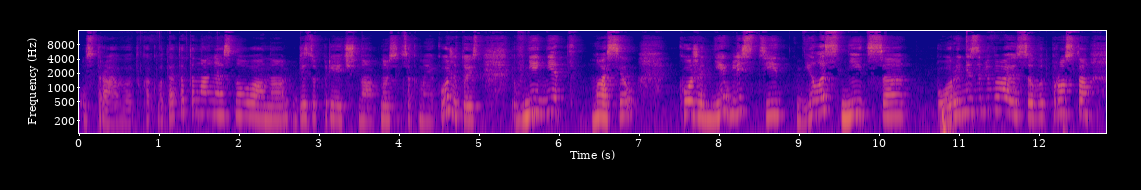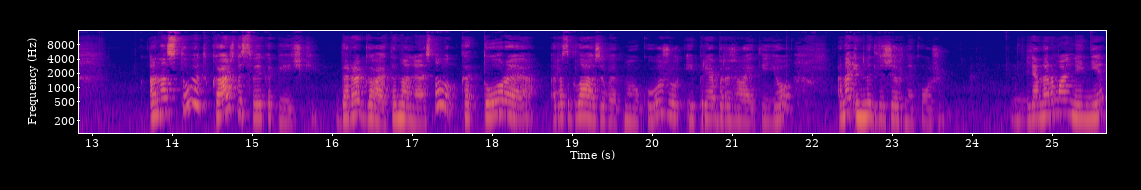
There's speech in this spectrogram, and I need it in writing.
устраивают, как вот эта тональная основа, она безупречно относится к моей коже, то есть в ней нет масел, кожа не блестит, не лоснится, поры не забиваются, вот просто она стоит каждой своей копеечки дорогая тональная основа, которая разглаживает мою кожу и преображает ее. Она именно для жирной кожи. Для нормальной нет.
